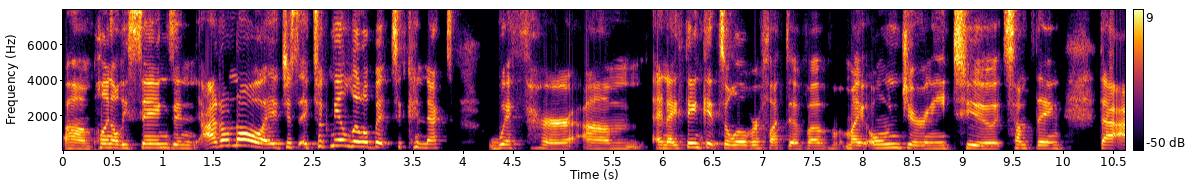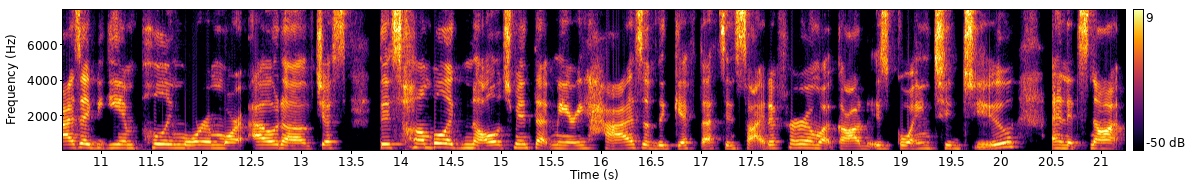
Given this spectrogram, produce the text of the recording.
um, pulling all these things. And i don't know it just it took me a little bit to connect with her um, and i think it's a little reflective of my own journey too. It's something that as i began pulling more and more out of just this humble acknowledgement that mary has of the gift that's inside of her and what god is going to do and it's not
